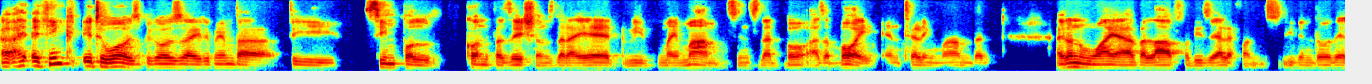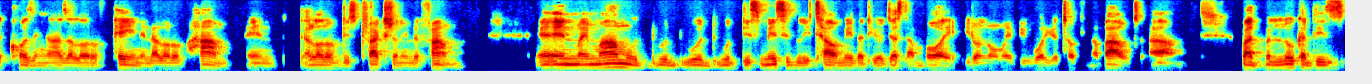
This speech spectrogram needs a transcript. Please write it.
I, I think it was because I remember the simple conversations that I had with my mom since that bo- as a boy, and telling mom that I don't know why I have a love for these elephants, even though they're causing us a lot of pain and a lot of harm and a lot of destruction in the farm and my mom would would would would dismissively tell me that you're just a boy. You don't know maybe what you're talking about. Um, but but look at these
